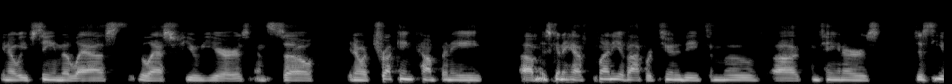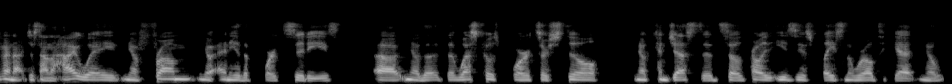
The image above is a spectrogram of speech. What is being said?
you know we've seen the last the last few years, and so you know a trucking company um, is going to have plenty of opportunity to move uh, containers just even not just on the highway, you know, from you know any of the port cities. Uh, you know, the the West Coast ports are still you know congested, so probably the easiest place in the world to get you know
